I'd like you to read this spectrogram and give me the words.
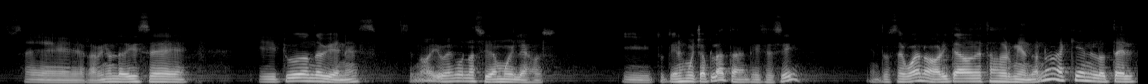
Entonces, Rabino le dice, ¿y tú de dónde vienes? Dice, no, yo vengo de una ciudad muy lejos. ¿Y tú tienes mucha plata? Le dice, sí. Entonces, bueno, ahorita ¿dónde estás durmiendo? No, aquí en el hotel.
